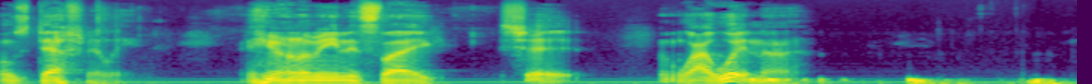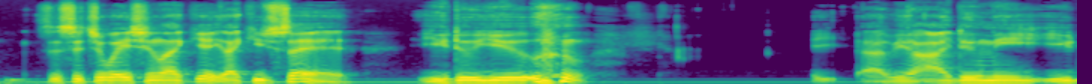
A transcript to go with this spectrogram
most definitely. You know what I mean? It's like shit. Why wouldn't I? It's a situation like yeah, like you said, you do you. I mean, I do me. You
